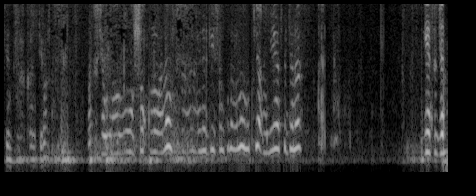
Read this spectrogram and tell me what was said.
Yan, wala kang tira. Ano siya umuusok ng ano? Nagisang ko ng ano, mukha. Mag-iingat ka dyan ha. Ka dyan.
